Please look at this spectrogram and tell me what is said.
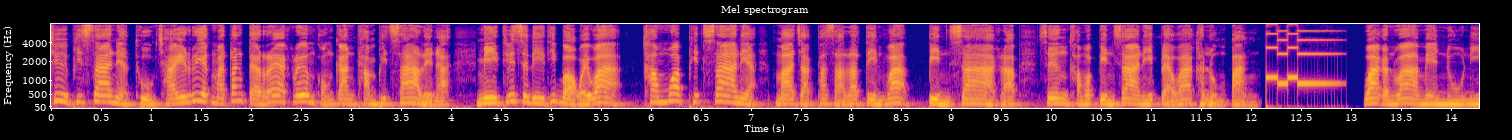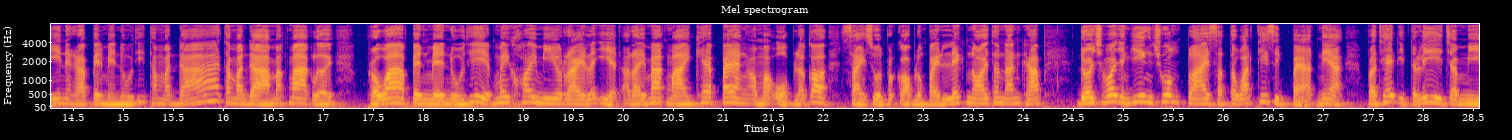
ชื่อพิซซ่าเนี่ยถูกใช้เรียกมาตั้งแต่แรกเริ่มของการทำพิซซ่าเลยนะ มีทฤษฎีที่บอกไว้ว่าคำว่าพิซซ่าเนี่ยมาจากภาษาละตินว่าปินซ่าครับ ซึ่งคำว่าปินซ่านี้แปลว่าขนมปัง ว่ากันว่าเมนูนี้นะครับเป็นเมนูที่ธรรมดาธรรมดามากๆเลย เพราะว่าเป็นเมนูที่ไม่ค่อยมีรายละเอียดอะไรมากมาย แค่แป้งเอามาอบ แล้วก็ใส่ส่วนประกอบลงไปเล็กน้อยเท่านั้นครับโดยเฉพาะอย่างยิ่งช่วงปลายศตวรรษที่ 18 เนี่ย ประเทศอิตาลีจะมี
